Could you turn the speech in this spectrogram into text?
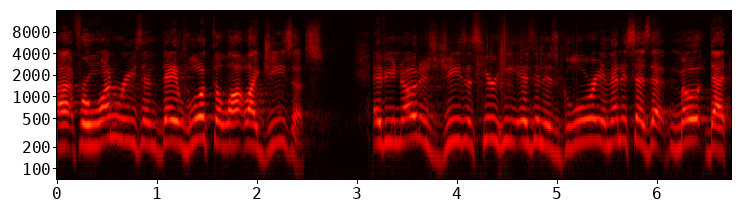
uh, for one reason, they looked a lot like Jesus. If you notice, Jesus, here he is in his glory, and then it says that, Mo- that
